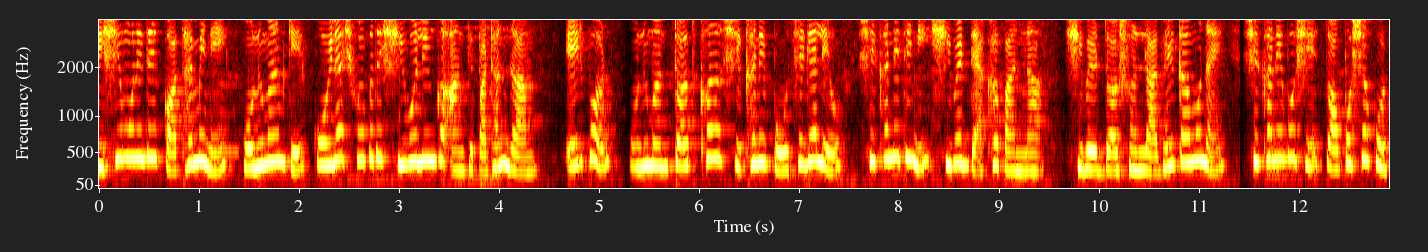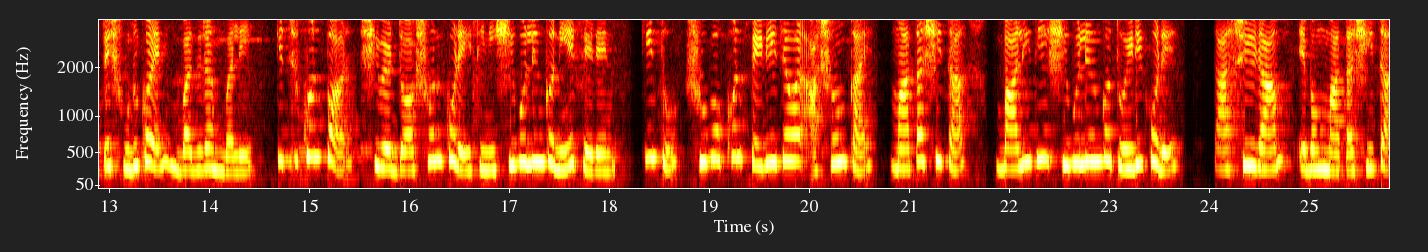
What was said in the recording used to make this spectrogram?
ঋষি মুনিদের কথা মেনে হনুমানকে কৈলাস পর্বতে শিবলিঙ্গ আনতে পাঠান রাম। এরপর হনুমান তৎক্ষণাৎ সেখানে পৌঁছে গেলেও সেখানে তিনি শিবের দেখা পান না। শিবের দর্শন লাভের কামনায় সেখানে বসে তপস্যা করতে শুরু করেন বজরংবলী। কিছুক্ষণ পর শিবের দর্শন করে তিনি শিবলিঙ্গ নিয়ে ফেরেন। কিন্তু শুভক্ষণ পেরিয়ে যাওয়ার আশঙ্কায় মাতা সীতা বালি দিয়ে শিবলিঙ্গ তৈরি করে তা শ্রীরাম এবং মাতা সীতা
